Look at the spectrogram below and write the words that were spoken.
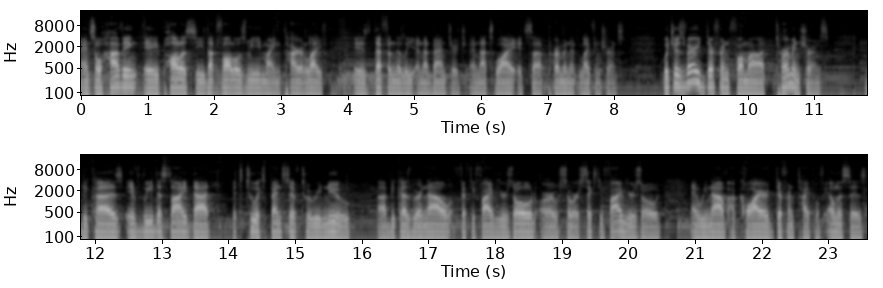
And so having a policy that follows me my entire life is definitely an advantage. And that's why it's a permanent life insurance, which is very different from a term insurance. Because if we decide that it's too expensive to renew uh, because we're now 55 years old or so we're 65 years old and we now have acquired different type of illnesses,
